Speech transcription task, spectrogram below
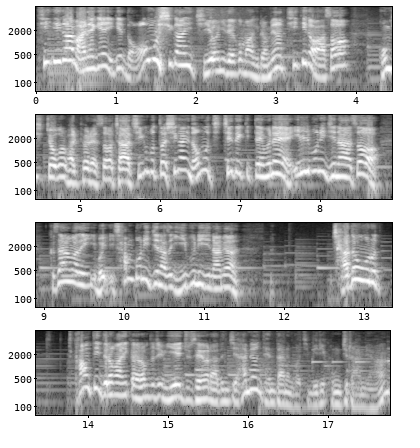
TD가 만약에 이게 너무 시간이 지연이 되고 막 이러면 TD가 와서 공식적으로 발표를 해서 자 지금부터 시간이 너무 지체됐기 때문에 1분이 지나서 그 이- 뭐 3분이 지나서 2분이 지나면 자동으로 카운팅이 들어가니까 여러분들 좀 이해해 주세요라든지 하면 된다는 거지 미리 공지를 하면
